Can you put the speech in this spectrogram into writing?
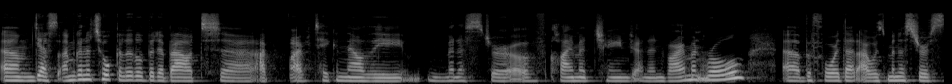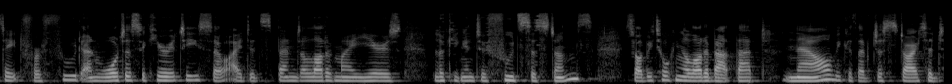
Um, yes, I'm going to talk a little bit about, uh, I've, I've, taken now the Minister of Climate Change and Environment role. Uh, before that, I was Minister of State for Food and Water Security, so I did spend a lot of my years looking into food systems. So I'll be talking a lot about that now because I've just started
